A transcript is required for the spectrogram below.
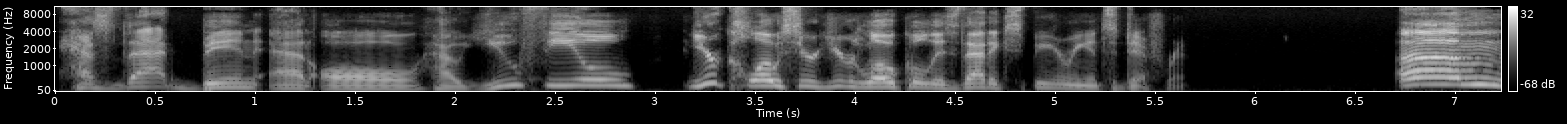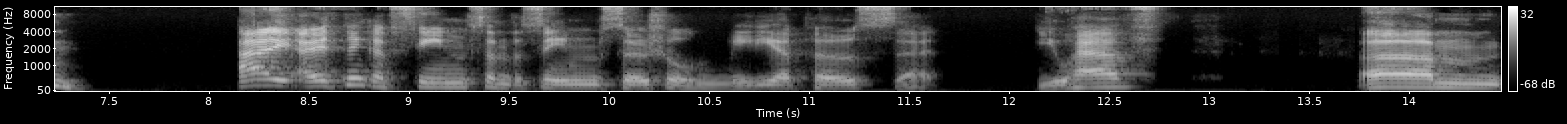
Has that been at all how you feel? You're closer, you're local. Is that experience different? Um, I I think I've seen some of the same social media posts that you have. Um,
